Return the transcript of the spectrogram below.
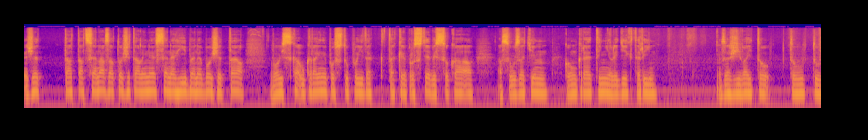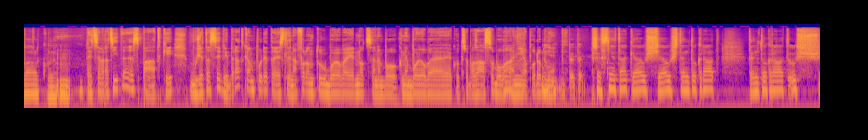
že ta, ta cena za to, že ta linie se nehýbe nebo že ta vojska Ukrajiny postupují, tak, tak je prostě vysoká a, a jsou zatím konkrétní lidi, kteří zažívají to tu, tu válku. No. Hmm. Teď se vracíte zpátky. Můžete si vybrat, kam půjdete, jestli na frontu bojové jednotce nebo k nebojové, jako třeba zásobování no, a podobně? No, přesně tak. Já už, já už tentokrát, tentokrát už,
